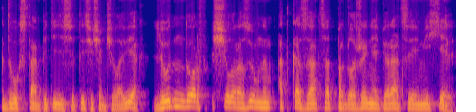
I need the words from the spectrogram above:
к 250 тысячам человек, Людендорф счел разумным отказаться от продолжения операции «Михель»,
